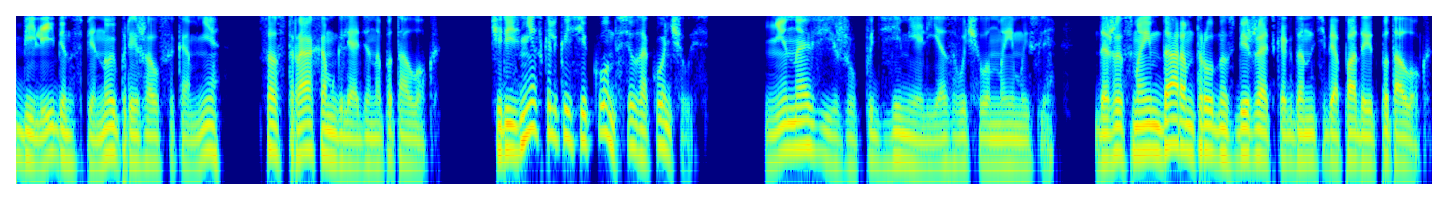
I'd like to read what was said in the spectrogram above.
Билибин спиной прижался ко мне, со страхом глядя на потолок. Через несколько секунд все закончилось. «Ненавижу подземелье», — озвучил он мои мысли. «Даже с моим даром трудно сбежать, когда на тебя падает потолок».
